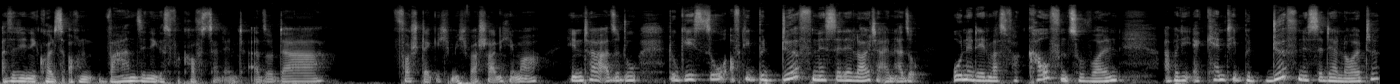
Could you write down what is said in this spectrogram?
Also die Nicole ist auch ein wahnsinniges Verkaufstalent. Also da verstecke ich mich wahrscheinlich immer hinter. Also du, du gehst so auf die Bedürfnisse der Leute ein. Also ohne denen was verkaufen zu wollen, aber die erkennt die Bedürfnisse der Leute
